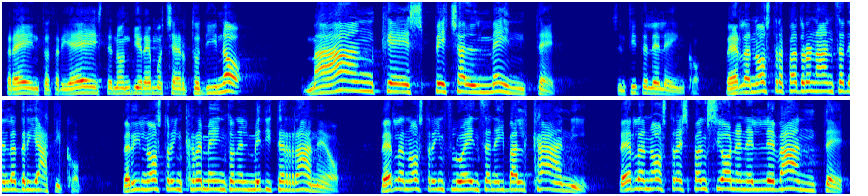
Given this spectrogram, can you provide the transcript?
Trento, Trieste, non diremo certo di no, ma anche e specialmente, sentite l'elenco, per la nostra padronanza nell'Adriatico, per il nostro incremento nel Mediterraneo, per la nostra influenza nei Balcani, per la nostra espansione nel Levante,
